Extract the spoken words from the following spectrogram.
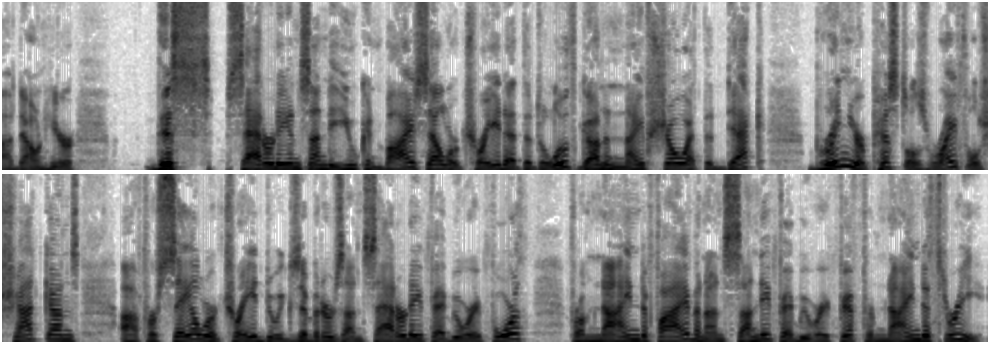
uh, down here. This Saturday and Sunday, you can buy, sell, or trade at the Duluth Gun and Knife Show at the deck. Bring your pistols, rifles, shotguns uh, for sale or trade to exhibitors on Saturday, February 4th from 9 to 5, and on Sunday, February 5th from 9 to 3.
